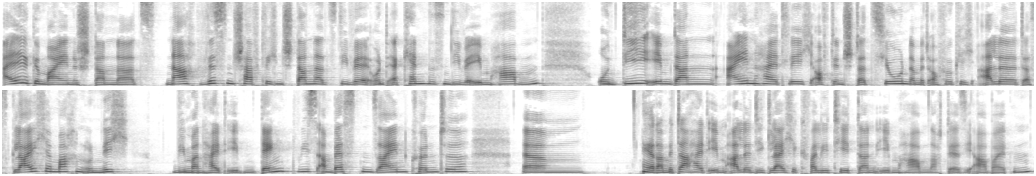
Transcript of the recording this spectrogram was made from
allgemeine Standards nach wissenschaftlichen Standards, die wir und Erkenntnissen, die wir eben haben und die eben dann einheitlich auf den Stationen, damit auch wirklich alle das Gleiche machen und nicht wie man halt eben denkt, wie es am besten sein könnte. Ähm, ja, damit da halt eben alle die gleiche Qualität dann eben haben, nach der sie arbeiten.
